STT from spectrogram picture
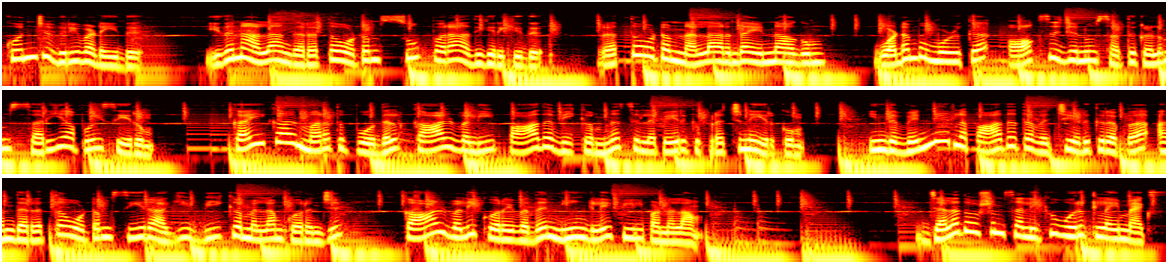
கொஞ்சம் விரிவடையுது. இதனால அங்க ரத்த ஓட்டம் சூப்பரா அதிகரிக்குது. ரத்த ஓட்டம் நல்லா இருந்தா என்ன ஆகும் உடம்பு முழுக்க ஆக்சிஜனும் சத்துக்களும் சரியா போய் சேரும். கை கால் மரத்து போதல் கால் வலி பாத வீக்கம்னு சில பேருக்கு பிரச்சனை இருக்கும். இந்த வெந்நீர்ல பாதத்தை வச்சு எடுக்கிறப்ப அந்த ரத்த ஓட்டம் சீராகி வீக்கம் எல்லாம் குறைஞ்சு கால் வலி குறைவதை நீங்களே ஃபீல் பண்ணலாம். ஜலதோஷம் சளிக்கு ஒரு கிளைமேக்ஸ்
